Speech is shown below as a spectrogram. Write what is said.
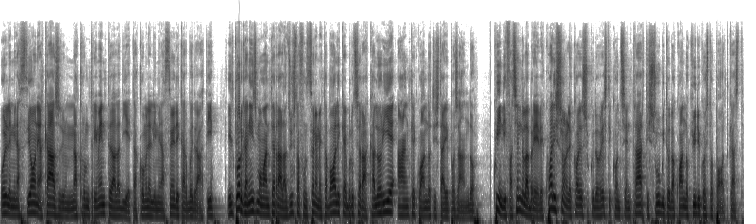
o l'eliminazione a caso di un macronutrimento dalla dieta, come l'eliminazione dei carboidrati, il tuo organismo manterrà la giusta funzione metabolica e brucerà calorie anche quando ti stai riposando. Quindi, facendola breve, quali sono le cose su cui dovresti concentrarti subito da quando chiudi questo podcast?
